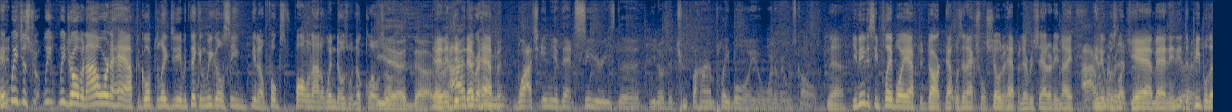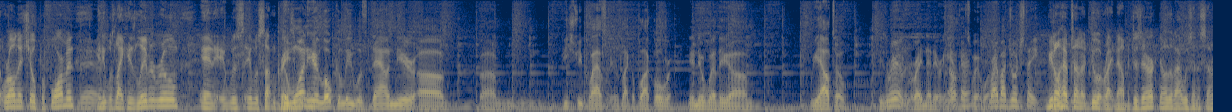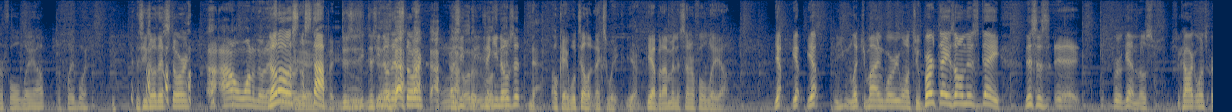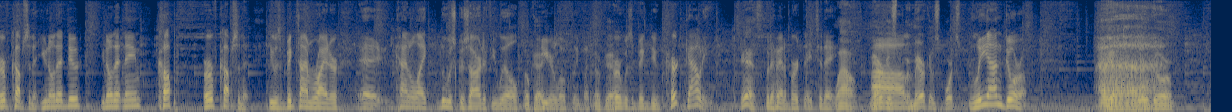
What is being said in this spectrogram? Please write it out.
And we just we, we drove an hour and a half to go up to Lake Geneva, thinking we gonna see you know folks falling out of windows with no clothes on. Yeah, no, And it did Either never happened. Watch any of that series, the you know the Truth Behind Playboy or whatever it was called. Yeah, you need to see Playboy After Dark. That was an actual show that happened every Saturday night, I and it was remember like, show. yeah, man. And he, the people that were on that show performing, Yeah. and it was like his living room, and it was it was something crazy. The one But- here locally was down near uh, um, Peachtree Plaza. It was like a block over near, near where the um, Rialto is. Really? Right in that area. Yeah, okay, that's where it was. right by Georgia State. you don't have time to do it right now, but does Eric know that I was in a centerfold layout of Playboy? Does he know that story? I, I don't want to know that. no, no, story. let's stop it. Does he, does he know that story? Does he, do you think he knows it? Nah. Okay, we'll tell it next week. Yeah. Yeah, but I'm in the centerfold layout. Yep, yep, yep. You can let your mind where you want to. Birthdays on this day. This is, uh, for again, those Chicagoans, Irv Kupcinet. You know that dude? You know that name? Cup? Irv Kupcinet. He was a big time writer, uh, kind of like Lewis Grizzard, if you will, Okay. here locally, but Okay. Irv was a big dude. Curt Gowdy Yes. would have had a birthday today. Wow. American, Um, American sports. Leon Durham. Yeah. Bull Durham.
